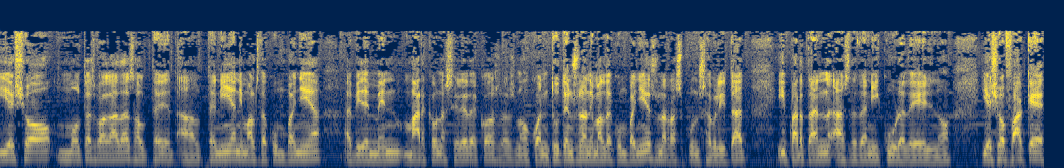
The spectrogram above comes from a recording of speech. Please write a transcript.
i això, moltes vegades, el, te, el tenir animals de companyia, evidentment, marca una sèrie de coses, no? Quan tu tens un animal de companyia és una responsabilitat i, per tant, has de tenir cura d'ell, no? I això fa que,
